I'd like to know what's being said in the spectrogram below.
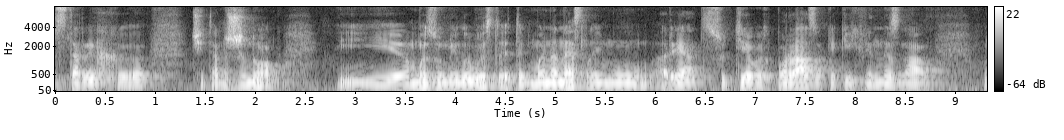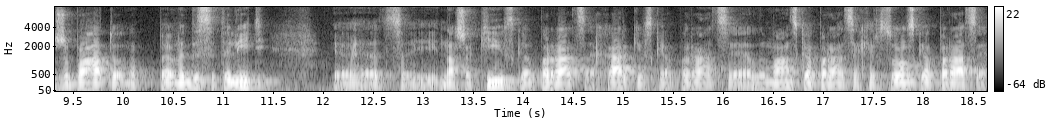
старих е, чи там жінок. І ми зуміли вистояти. Ми нанесли йому ряд суттєвих поразок, яких він не знав вже багато, напевне, десятиліть. Е, Це і наша Київська операція, Харківська операція, Лиманська операція, Херсонська операція.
